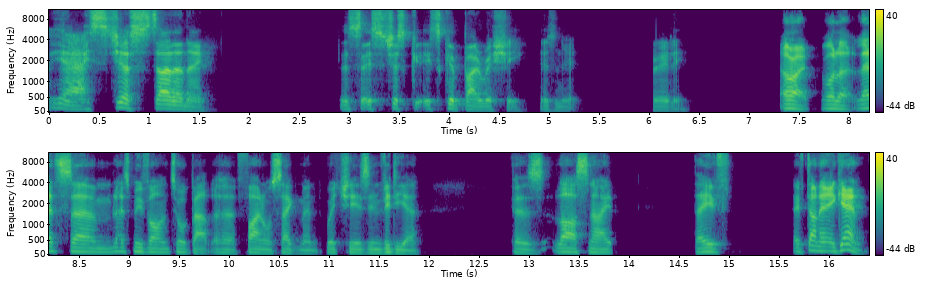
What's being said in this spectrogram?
yeah, it's just, I don't know. It's, it's just, it's goodbye, Rishi, isn't it? Really. All right. Well, look, let's um let's move on and talk about the final segment, which is Nvidia because last night they've they've done it again,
